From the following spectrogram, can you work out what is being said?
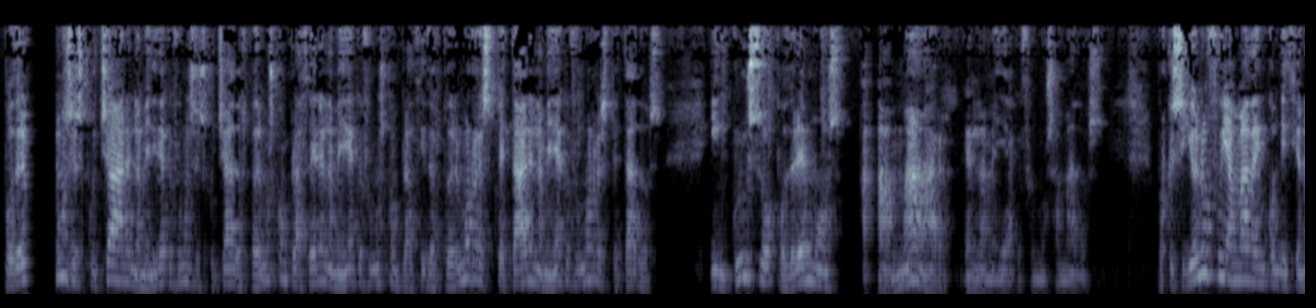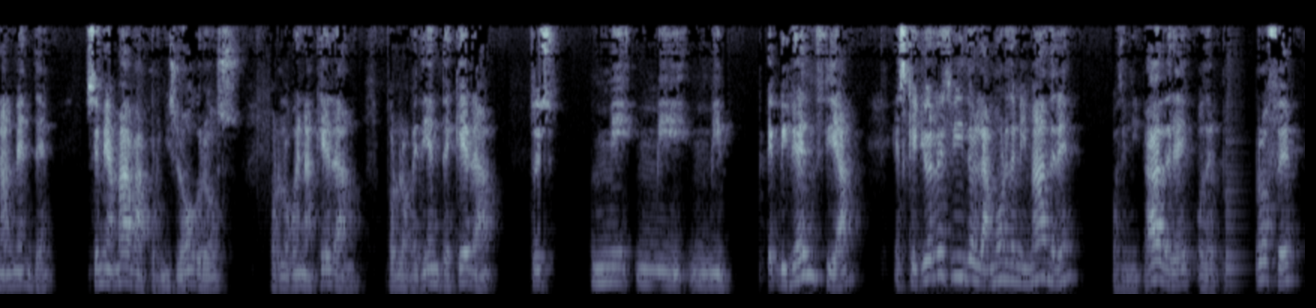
Podremos escuchar en la medida que fuimos escuchados, podemos complacer en la medida que fuimos complacidos, podremos respetar en la medida que fuimos respetados, incluso podremos amar en la medida que fuimos amados. Porque si yo no fui amada incondicionalmente, se me amaba por mis logros, por lo buena que era, por lo obediente que era, entonces mi, mi, mi vivencia es que yo he recibido el amor de mi madre o de mi padre o del profe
